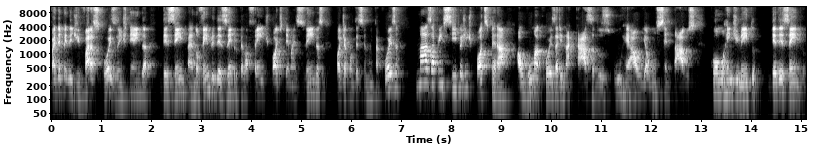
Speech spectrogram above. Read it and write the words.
vai depender de várias coisas. A gente tem ainda dezembro, é, novembro e dezembro pela frente, pode ter mais vendas, pode acontecer muita coisa, mas a princípio a gente pode esperar alguma coisa ali na casa dos um real e alguns centavos como rendimento de dezembro.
